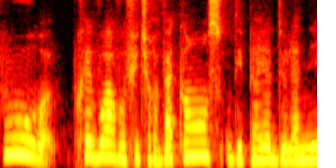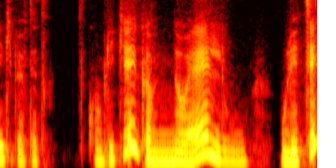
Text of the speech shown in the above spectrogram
pour prévoir vos futures vacances ou des périodes de l'année qui peuvent être compliquées, comme Noël ou, l'été.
